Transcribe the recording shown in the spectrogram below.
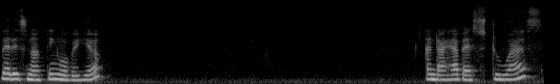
there is nothing over here and I have S2 as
